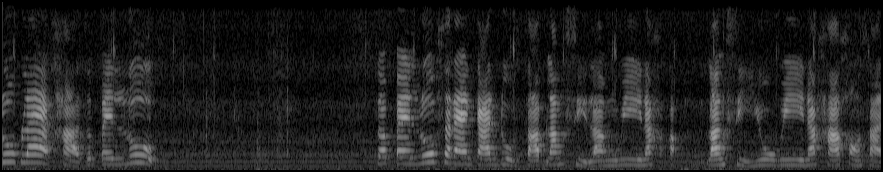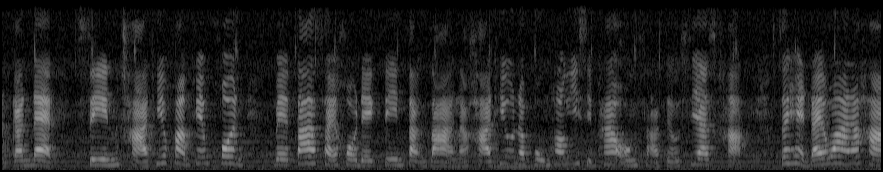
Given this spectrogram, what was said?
รูปแรกค่ะจะเป็นรูป จะเป็นรูปแสดงการดูดซับรังสีรังวีนะคะรังสี UV นะคะของสารกันแดดซีนค่ะที่ความเข้มข้นเบต้าไซโคเด็กตินต่างๆนะคะ ที่อุณหภูมิห้อง 25 องศาเซลเซียสค่ะ จะเห็นได้ว่านะคะ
